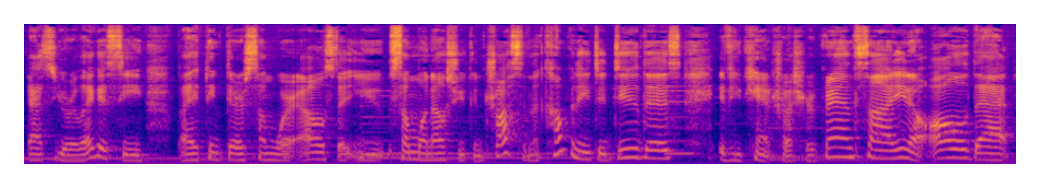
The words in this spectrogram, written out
That's your legacy. But I think there's somewhere else that you, someone else you can trust in the company to do this. If you can't trust your grandson, you know, all of that.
